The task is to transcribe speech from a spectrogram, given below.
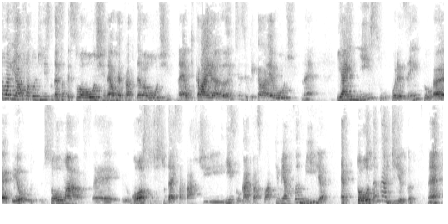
avaliar o fator de risco dessa pessoa hoje, né? O retrato dela hoje, né? O que, que ela era antes e o que, que ela é hoje, né? E aí nisso, por exemplo, é, eu sou uma, é, eu gosto de estudar essa parte de risco cardiovascular porque minha família é toda cardíaca, né?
